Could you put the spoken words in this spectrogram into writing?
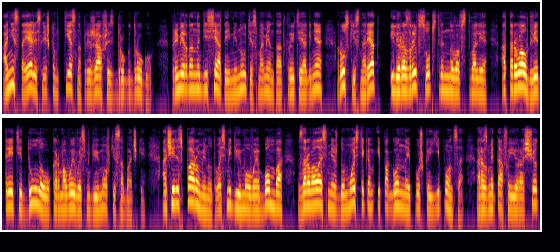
Они стояли слишком тесно прижавшись друг к другу. Примерно на десятой минуте с момента открытия огня русский снаряд или разрыв собственного в стволе оторвал две трети дула у кормовой восьмидюймовки собачки, а через пару минут восьмидюймовая бомба взорвалась между мостиком и погонной пушкой японца, разметав ее расчет,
